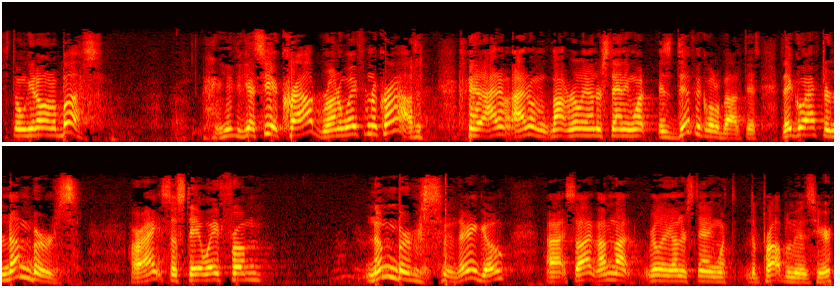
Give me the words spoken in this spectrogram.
just don't get on a bus? If you see a crowd, run away from the crowd. I don't, I don't, not really understanding what is difficult about this. They go after numbers. All right, so stay away from numbers. there you go. Uh, so I'm, I'm, not really understanding what the problem is here.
